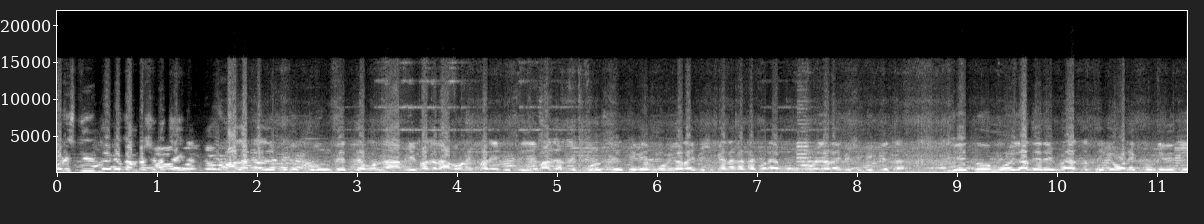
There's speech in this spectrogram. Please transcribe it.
পরিস্থিতি তৈরি হোক আমরা সেটা চাই না। বাজারটা শুধু পুরুষদের যেমন আমি বাজারে আরও অনেকবার এসেছি এই বাজারটি পুরুষদের থেকে মহিলারাই বেশি কেনাকাটা করে এবং মহিলারাই বেশি বিক্রেতা। যেহেতু মহিলাদের এই বাজার থেকে অনেক রুটি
